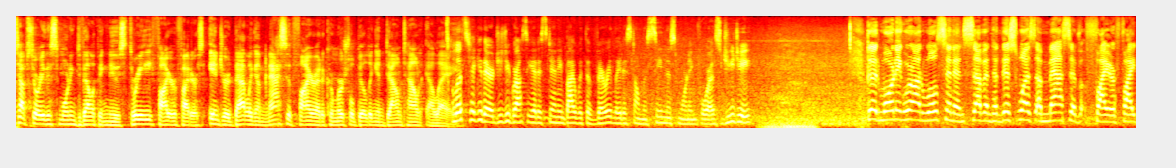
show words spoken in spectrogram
Top story this morning, developing news. Three firefighters injured battling a massive fire at a commercial building in downtown L.A. Let's take you there. Gigi Graciette is standing by with the very latest on the scene this morning for us. Gigi. Good morning. We're on Wilson and 7th, and this was a massive firefight.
